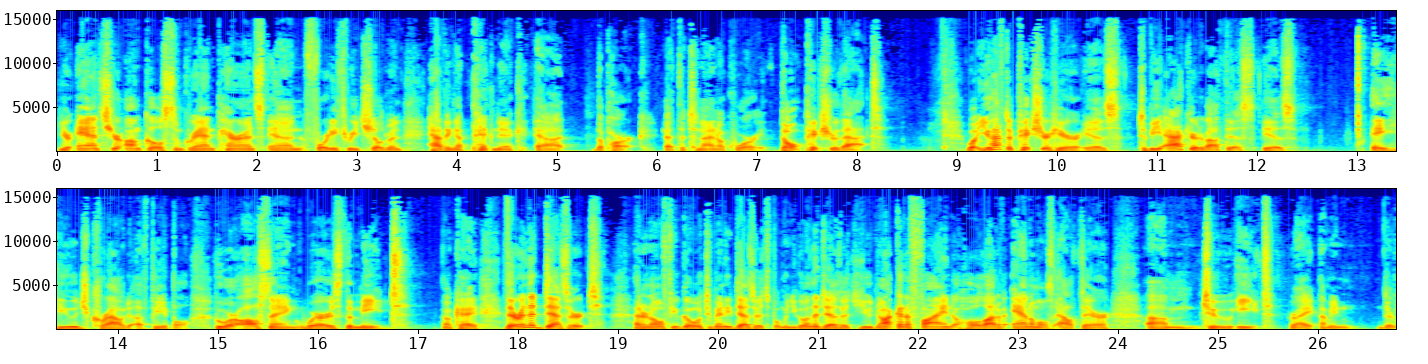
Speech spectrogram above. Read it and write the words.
your aunts, your uncles, some grandparents, and 43 children having a picnic at the park, at the Tenino Quarry. Don't picture that. What you have to picture here is, to be accurate about this, is a huge crowd of people who are all saying, Where's the meat? Okay? They're in the desert. I don't know if you go to many deserts, but when you go in the desert, you're not going to find a whole lot of animals out there um, to eat, right? I mean, they're,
